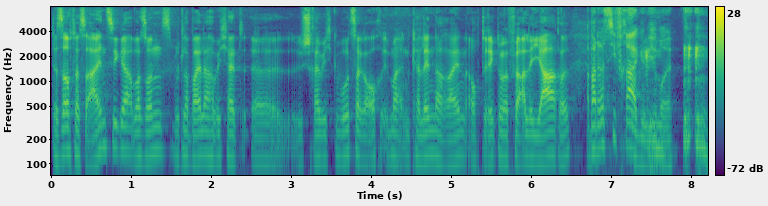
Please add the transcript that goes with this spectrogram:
Das ist auch das Einzige, aber sonst mittlerweile habe ich halt, äh, schreibe ich Geburtstage auch immer in den Kalender rein, auch direkt immer für alle Jahre. Aber das ist die Frage, Leroy.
